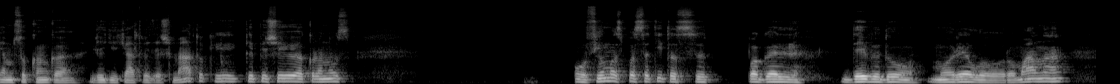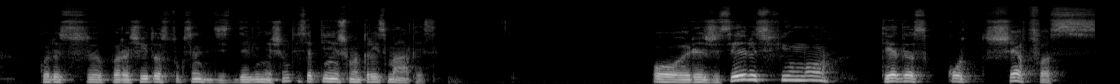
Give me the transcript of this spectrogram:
jam sukanka lygiai 40 metų, kaip išėjo ekranus. O filmas pastatytas pagal Davido Morelo romaną, kuris parašytas 1972 metais. O režisierius filmo Tėdas Kotšefas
